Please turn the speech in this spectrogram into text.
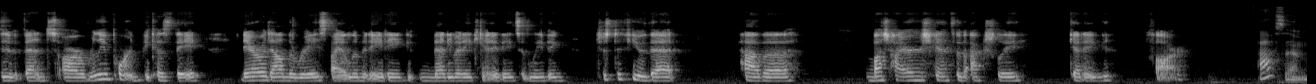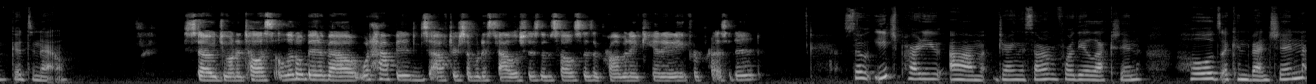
events are really important because they narrow down the race by eliminating many, many candidates and leaving just a few that have a much higher chance of actually getting far. Awesome. Good to know. So, do you want to tell us a little bit about what happens after someone establishes themselves as a prominent candidate for president? So, each party um, during the summer before the election holds a convention,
